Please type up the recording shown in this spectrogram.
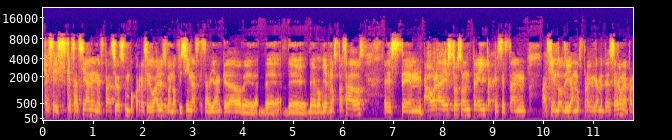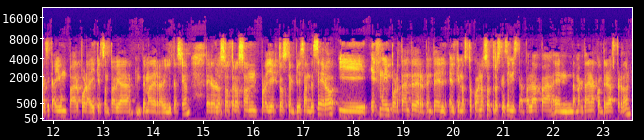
que, se, que se hacían en espacios un poco residuales o en oficinas que se habían quedado de, de, gobiernos pasados. Este, ahora estos son 30 que se están haciendo, digamos, prácticamente de cero. Me parece que hay un par por ahí que son todavía un tema de rehabilitación, pero los otros son proyectos que empiezan de cero y es muy importante de repente el, el que nos tocó a nosotros, que es en Iztapalapa, en la Magdalena Contreras, perdón,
